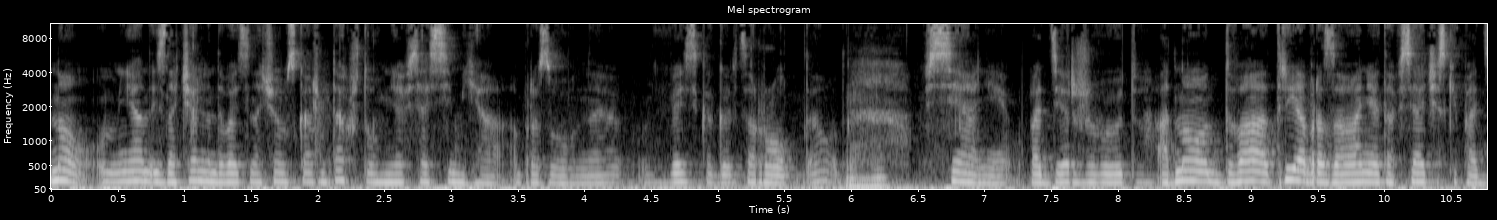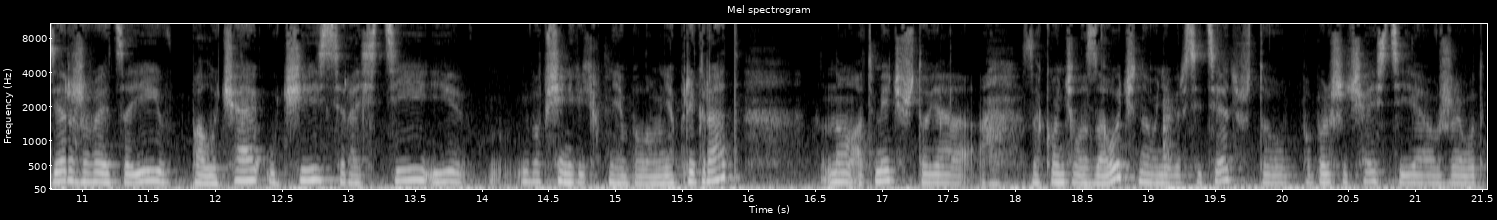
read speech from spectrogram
но у меня изначально, давайте начнем, скажем так, что у меня вся семья образованная, весь, как говорится, род, да, вот, угу. все они поддерживают. Одно, два, три образования это всячески поддерживается. И получай, учись, расти. И вообще никаких не было у меня преград. Но отмечу, что я закончила заочно университет, что по большей части я уже вот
